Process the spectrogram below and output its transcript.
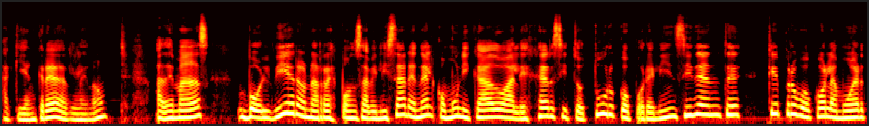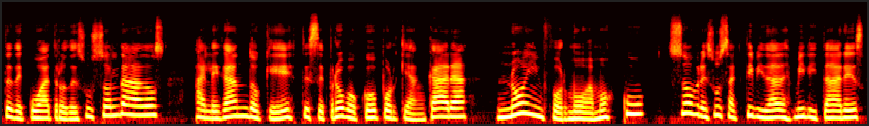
A quién creerle, ¿no? Además, volvieron a responsabilizar en el comunicado al ejército turco por el incidente que provocó la muerte de cuatro de sus soldados, alegando que este se provocó porque Ankara no informó a Moscú sobre sus actividades militares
